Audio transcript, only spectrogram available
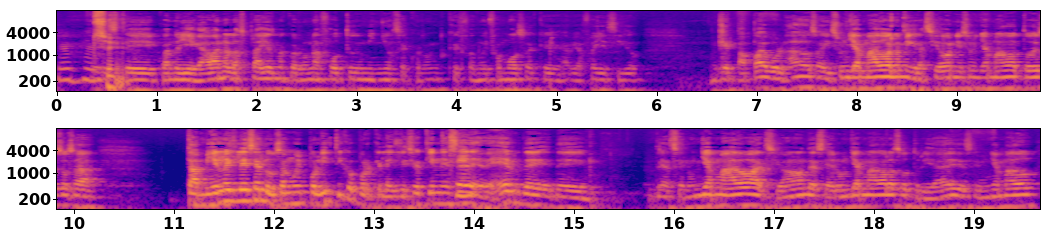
Ujú. Sí. este, cuando llegaban a las playas, me acuerdo una foto de un niño, ¿se acuerdan? Que fue muy famosa, que había fallecido. Que el Papa de volado, o sea, hizo un llamado a la migración, hizo un llamado a todo eso, o sea, también la iglesia lo usa muy político, porque la iglesia tiene ese Sí. deber de, de, de hacer un llamado a acción, de hacer un llamado a las autoridades, de hacer un llamado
